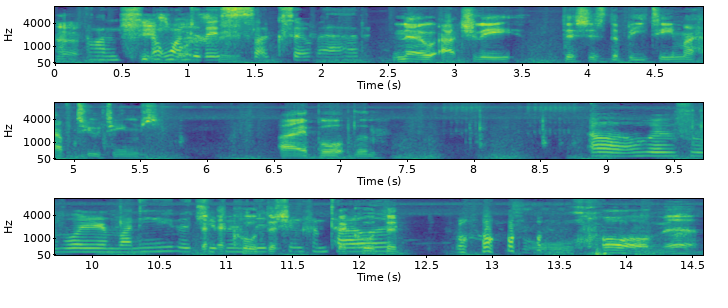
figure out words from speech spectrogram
Um, no wonder they team. suck so bad. No, actually, this is the B team. I have two teams. I bought them. Oh, with, with all your money that you've They're been called the. from They're called Tyler. the. Oh man.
